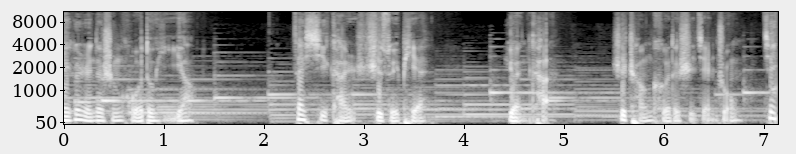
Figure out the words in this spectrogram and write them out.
每个人的生活都一样，在细看是碎片，远看是长河的时间中，间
